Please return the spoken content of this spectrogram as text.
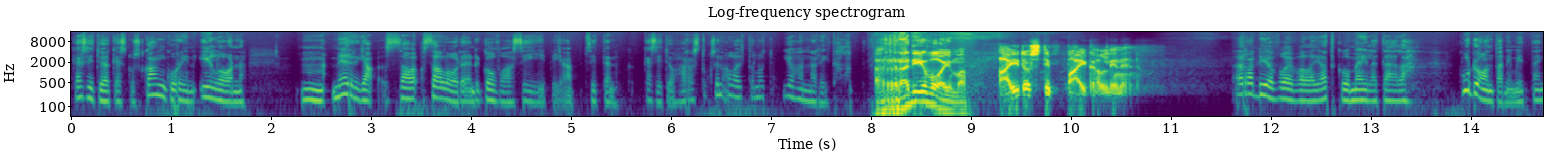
käsityökeskus Kankurin Ilon mm, Merja Sa- Saloden Kova Siipi ja sitten käsityöharrastuksen aloittanut Johanna Ritala. Radiovoima. Aidosti paikallinen. Radiovoivalla jatkuu meillä täällä kudonta, nimittäin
